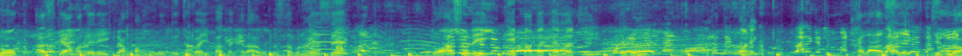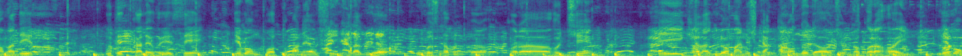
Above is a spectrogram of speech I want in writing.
লোক আজকে আমাদের এই গ্রাম বাংলার ঐতিহ্যবাহী পাতা খেলা উপস্থাপন হয়েছে। তো আসলেই এই পাতা খেলাটি এবং অনেক খেলা আছে যেগুলো আমাদের অতীতকালে হয়েছে এবং বর্তমানেও সেই খেলাগুলো উপস্থাপন করা হচ্ছে। এই খেলাগুলো মানুষকে আনন্দ দেওয়ার জন্য করা হয় এবং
